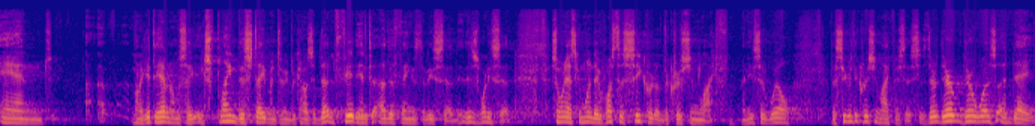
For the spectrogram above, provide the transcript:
And when I get to heaven, I'm going to say, explain this statement to me because it doesn't fit into other things that he said. This is what he said. Someone asked him one day, What's the secret of the Christian life? And he said, Well, the secret of the Christian life is this is there, there, there was a day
